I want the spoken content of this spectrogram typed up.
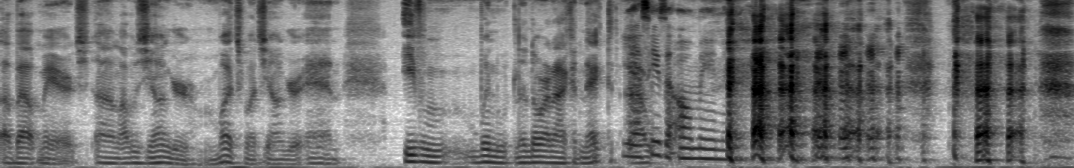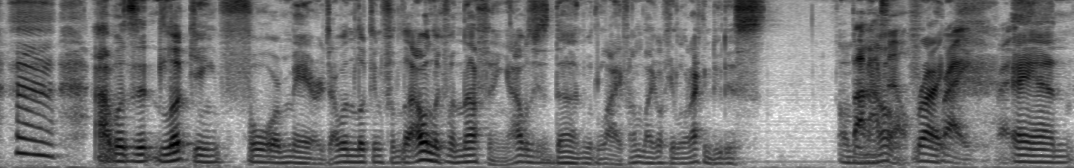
about marriage um, i was younger much much younger and even when lenore and i connected Yes, I, he's an old man now. I wasn't looking for marriage. I wasn't looking for love. I wasn't looking for nothing. I was just done with life. I'm like, okay, Lord, I can do this By my myself. own. Right. Right. Right. And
